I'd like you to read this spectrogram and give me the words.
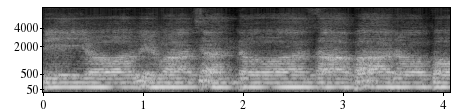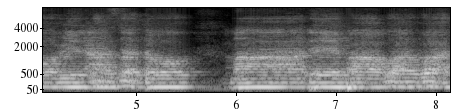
ติโยวิวัจันตุสัพพะโรโควินาสตุมาเตภวะวัน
